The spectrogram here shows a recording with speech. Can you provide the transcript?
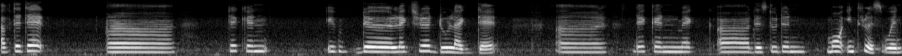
after that uh they can if the lecturer do like that uh they can make uh the student more interest when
